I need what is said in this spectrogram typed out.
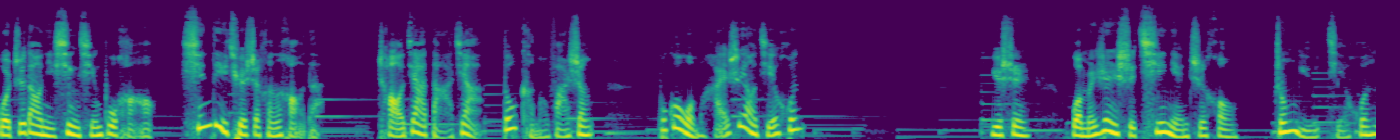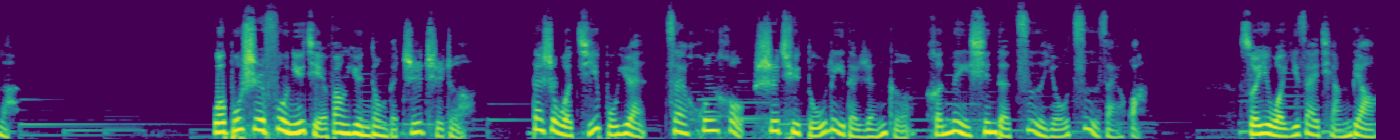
我知道你性情不好，心地却是很好的，吵架打架都可能发生。不过我们还是要结婚。”于是，我们认识七年之后，终于结婚了。我不是妇女解放运动的支持者，但是我极不愿。在婚后失去独立的人格和内心的自由自在化，所以我一再强调，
